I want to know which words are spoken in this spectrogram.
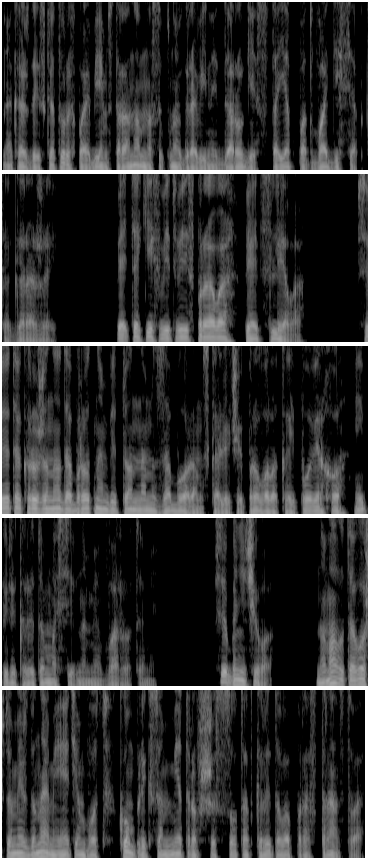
на каждой из которых по обеим сторонам насыпной гравийной дороги стоят по два десятка гаражей. Пять таких ветвей справа, пять слева. Все это окружено добротным бетонным забором с колючей проволокой поверху и перекрытым массивными воротами. Все бы ничего. Но мало того, что между нами и этим вот комплексом метров 600 открытого пространства,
